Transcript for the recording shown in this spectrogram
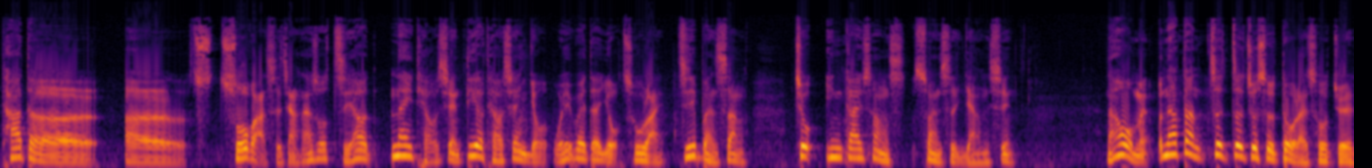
他的。呃，说法是这样，他说只要那一条线，第二条线有微微的有出来，基本上就应该算算是阳性。然后我们那但这这就是对我来说觉得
